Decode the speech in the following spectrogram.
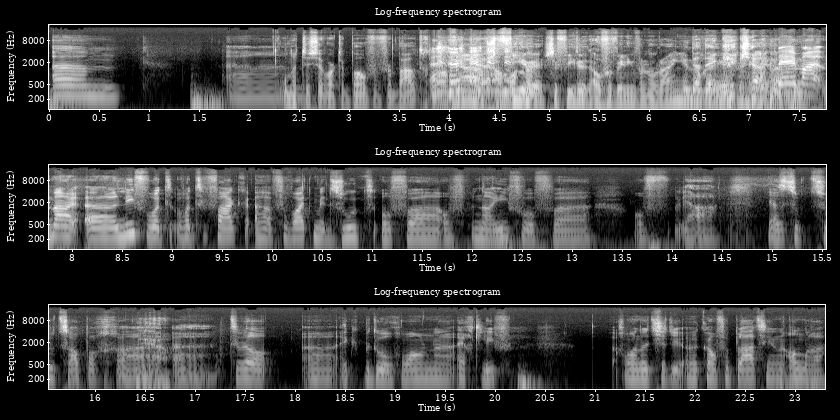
Ehm, ehm, Ondertussen wordt er boven verbouwd, geloof ik. Ja, Eh, ze, allemaal- vieren, ze vieren de overwinning van Oranje. Dat nog denk even. ik, ja. Nee, maar, maar eh, lief wordt, wordt vaak eh, verward met zoet of, of naïef of, eh, of ja, ja zoet, zoetsappig. eh, Ja. eh, terwijl eh, ik bedoel gewoon echt lief. gewoon dat je je kan verplaatsen in een andere. En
